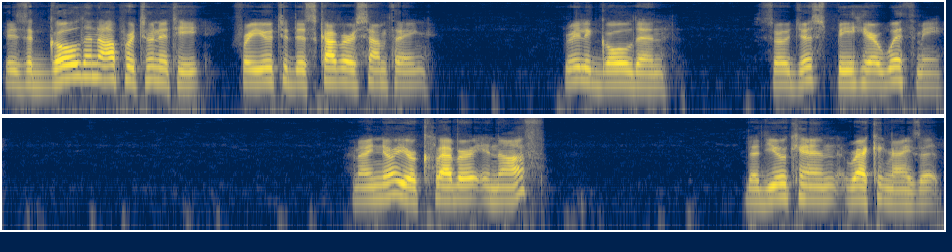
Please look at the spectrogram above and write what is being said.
is a golden opportunity for you to discover something really golden. So just be here with me. And I know you're clever enough that you can recognize it.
